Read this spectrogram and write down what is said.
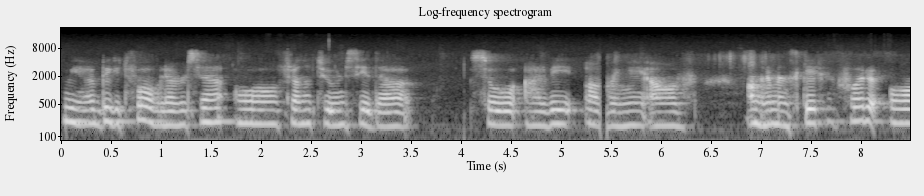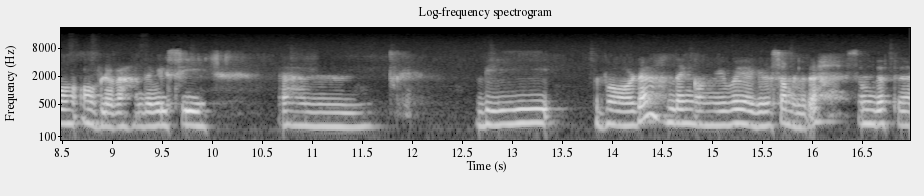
Vi er bygget for overlevelse, og fra naturens side så er vi avhengig av andre mennesker for å overleve. Det vil si um, Vi var det den gang vi var jegere og samlere, som dette,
